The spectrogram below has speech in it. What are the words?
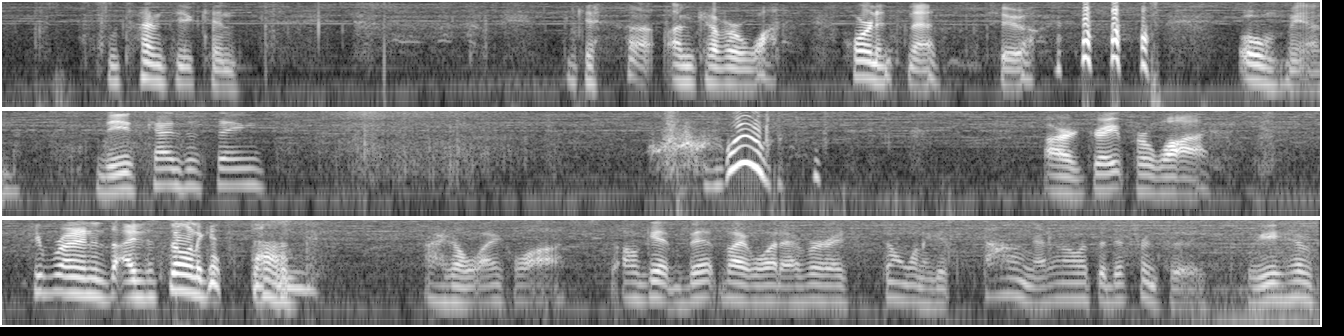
sometimes you can get, uh, uncover wa- hornet's nests too. oh man. These kinds of things. Woo! Are great for wasps. Keep running, I just don't want to get stung. I don't like wasps. I'll get bit by whatever. I just don't want to get stung. I don't know what the difference is. We have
